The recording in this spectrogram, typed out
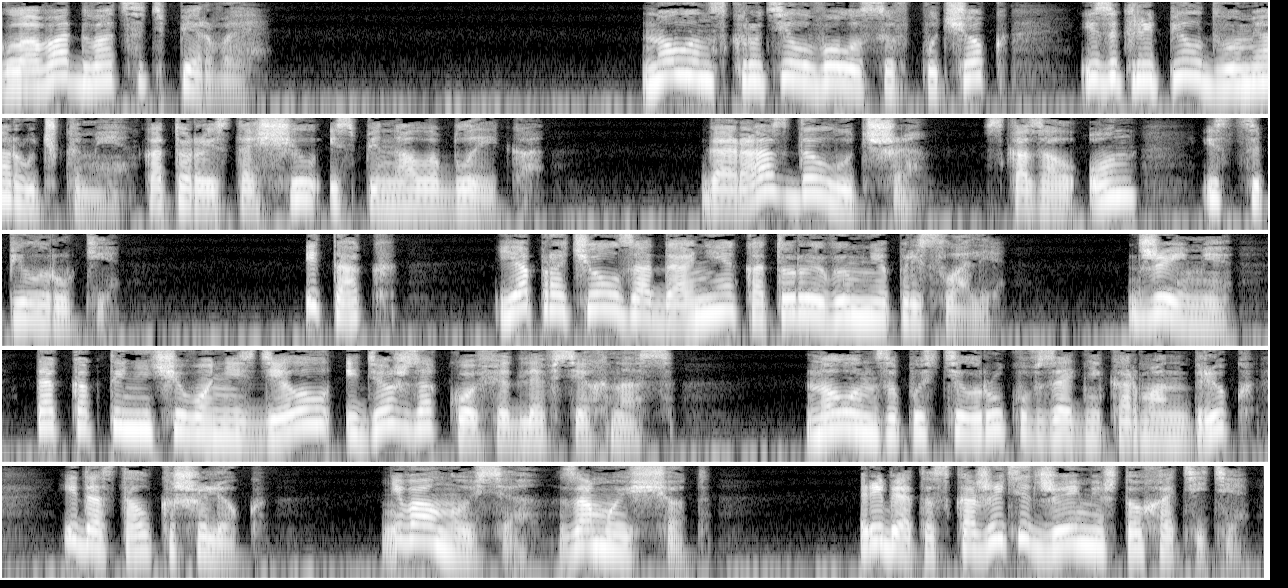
Глава 21. Нолан скрутил волосы в пучок и закрепил двумя ручками, которые стащил из пенала Блейка. «Гораздо лучше», — сказал он и сцепил руки. «Итак, я прочел задание, которое вы мне прислали. Джейми, так как ты ничего не сделал, идешь за кофе для всех нас». Нолан запустил руку в задний карман брюк и достал кошелек. «Не волнуйся, за мой счет. «Ребята, скажите Джейми, что хотите».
